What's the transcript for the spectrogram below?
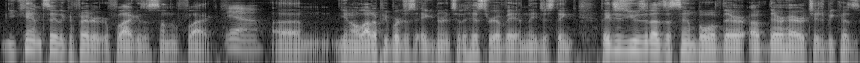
you can't say the Confederate flag is a Southern flag. Yeah. Um, you know, a lot of people are just ignorant to the history of it, and they just think they just use it as a symbol of their of their heritage because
